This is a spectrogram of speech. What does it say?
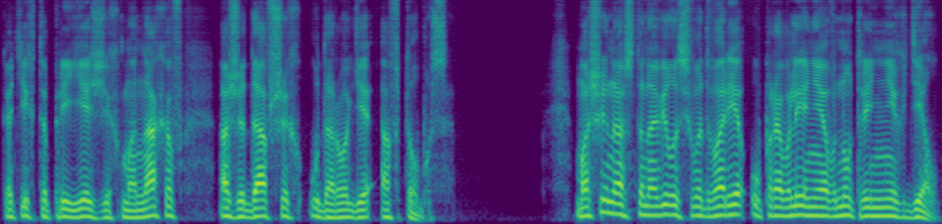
каких-то приезжих монахов, ожидавших у дороги автобуса. Машина остановилась во дворе управления внутренних дел.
